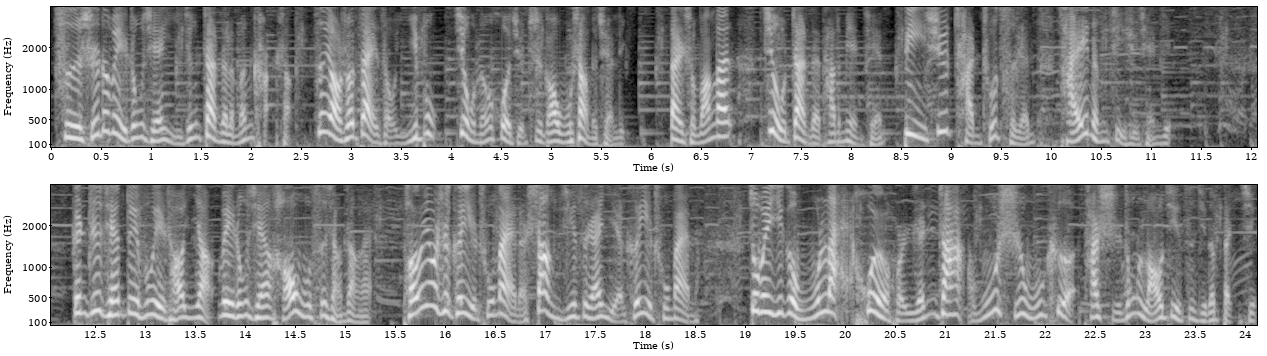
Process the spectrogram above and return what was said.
此时的魏忠贤已经站在了门槛上，真要说再走一步就能获取至高无上的权利，但是王安就站在他的面前，必须铲除此人，才能继续前进。跟之前对付魏朝一样，魏忠贤毫无思想障碍，朋友是可以出卖的，上级自然也可以出卖嘛。作为一个无赖混混人渣，无时无刻他始终牢记自己的本性。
